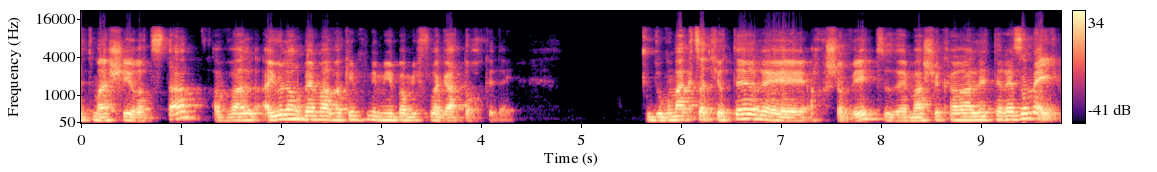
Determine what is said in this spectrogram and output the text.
את מה שהיא רצתה, אבל היו לה הרבה מאבקים פנימיים במפלגה תוך כדי. דוגמה קצת יותר אה, עכשווית, זה מה שקרה לתרזה מיי,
